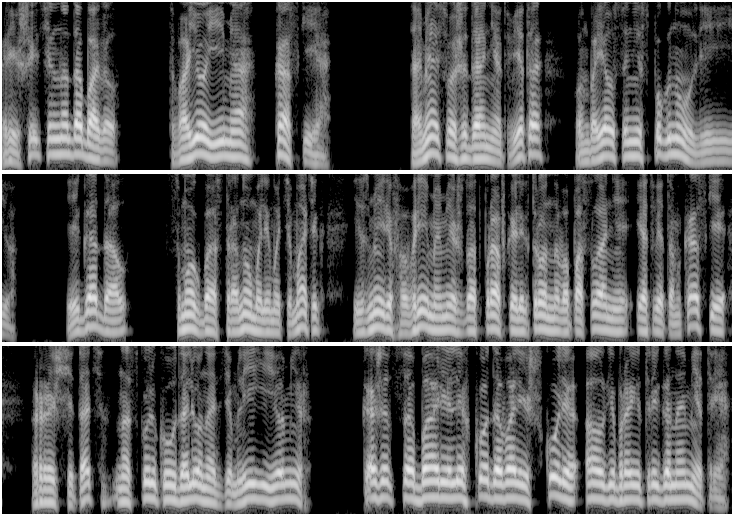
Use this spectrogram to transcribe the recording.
решительно добавил «Твое имя Каския». Томясь в ожидании ответа, он боялся, не спугнул ли ее. И гадал, Смог бы астроном или математик, измерив время между отправкой электронного послания и ответом Каски, рассчитать, насколько удален от Земли ее мир? Кажется, Барри легко давали в школе алгебра и тригонометрия.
